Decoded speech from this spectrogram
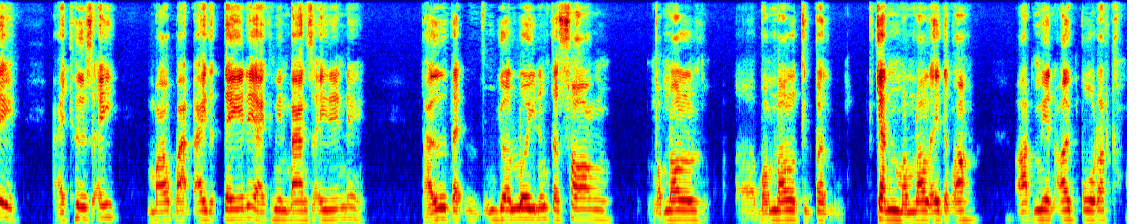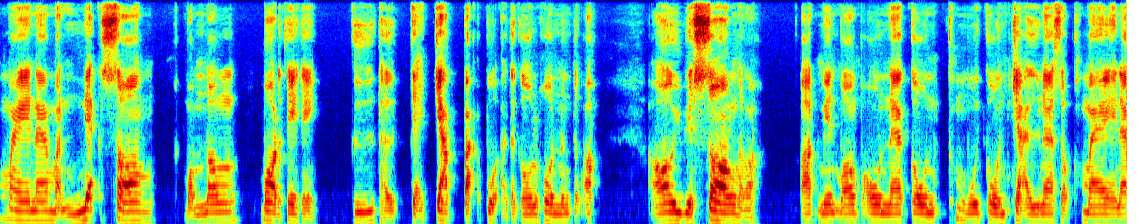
ទេហើយធ្វើស្អីមកបាត់អីទៅទេទេហើយគ្មានបានស្អីទេទេត្រូវតែយកលុយនឹងទៅសងបំណុលបំណុលចិនបំណុលអីទាំងអស់អត់មានឲ្យពលរដ្ឋខ្មែរណាម្នាក់សង បំណុលបរទេសទេគឺត្រូវតែចាប់បពពួកតកូលហ៊ុននឹងទាំងអស់ឲ្យវាសងទាំងអស់អត់មានបងប្អូនណាកូនក្មួយកូនចៅណាស្រុកខ្មែរណា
